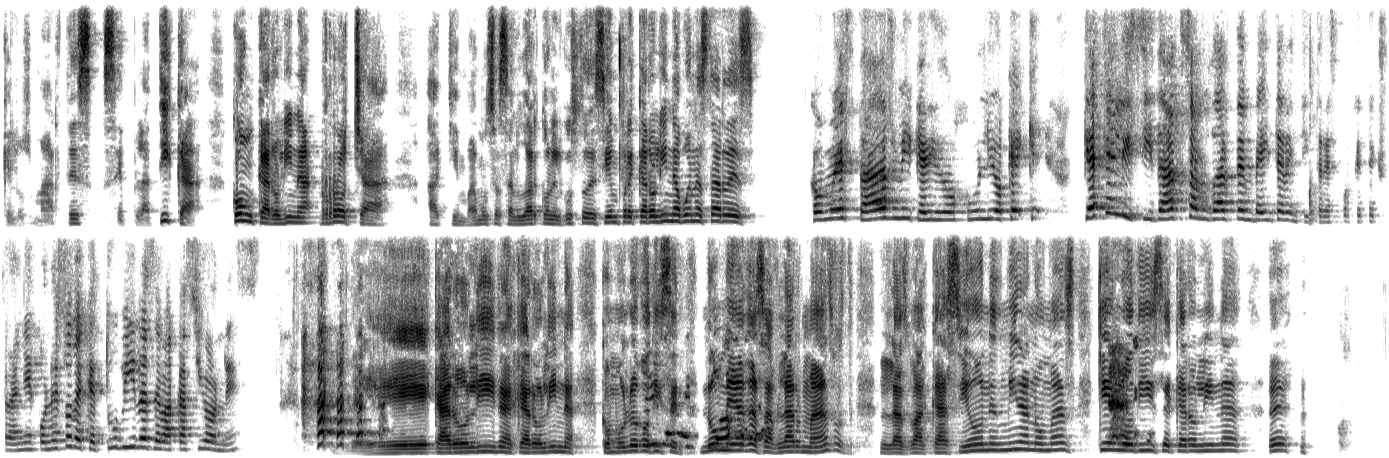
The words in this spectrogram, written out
que los martes se platica con Carolina Rocha, a quien vamos a saludar con el gusto de siempre. Carolina, buenas tardes. ¿Cómo estás, mi querido Julio? Qué, qué, qué felicidad saludarte en 2023, porque te extrañé con eso de que tú vives de vacaciones. Eh, Carolina, Carolina, como luego dicen, no me hagas hablar más, pues, las vacaciones, mira nomás, ¿quién lo dice, Carolina? ¿Eh?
